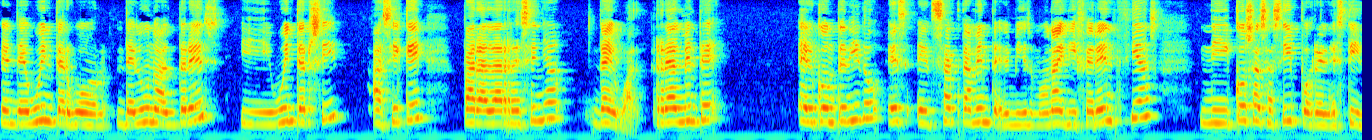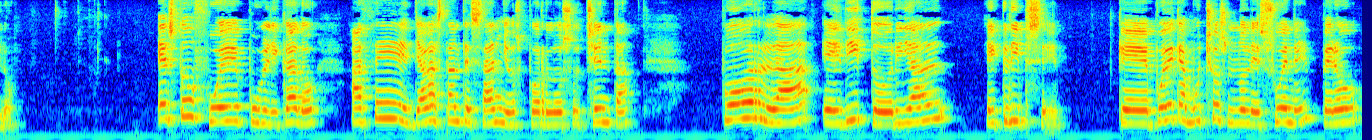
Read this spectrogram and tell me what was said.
el de Winter World del 1 al 3 y Winter Sea, así que para la reseña da igual. Realmente el contenido es exactamente el mismo, no hay diferencias ni cosas así por el estilo. Esto fue publicado hace ya bastantes años, por los 80, por la editorial Eclipse, que puede que a muchos no les suene, pero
